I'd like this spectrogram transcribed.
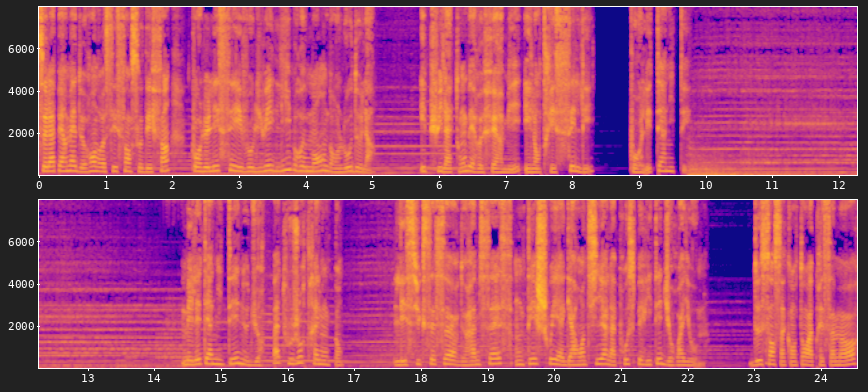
Cela permet de rendre ses sens au défunt pour le laisser évoluer librement dans l'au-delà. Et puis la tombe est refermée et l'entrée scellée pour l'éternité. Mais l'éternité ne dure pas toujours très longtemps. Les successeurs de Ramsès ont échoué à garantir la prospérité du royaume. 250 ans après sa mort,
